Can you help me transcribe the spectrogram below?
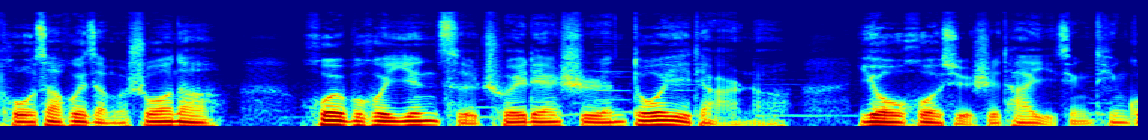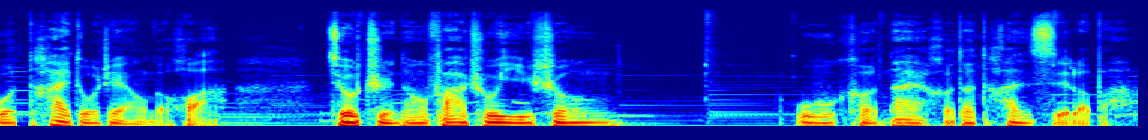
菩萨会怎么说呢？会不会因此垂怜世人多一点呢？又或许是他已经听过太多这样的话，就只能发出一声无可奈何的叹息了吧。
